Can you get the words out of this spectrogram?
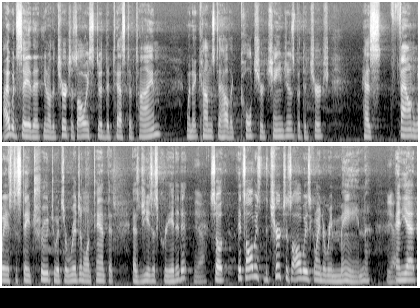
I would say that, you know, the church has always stood the test of time when it comes to how the culture changes, but the church has found ways to stay true to its original intent that as Jesus created it. Yeah. So it's always the church is always going to remain, Yeah. and yet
